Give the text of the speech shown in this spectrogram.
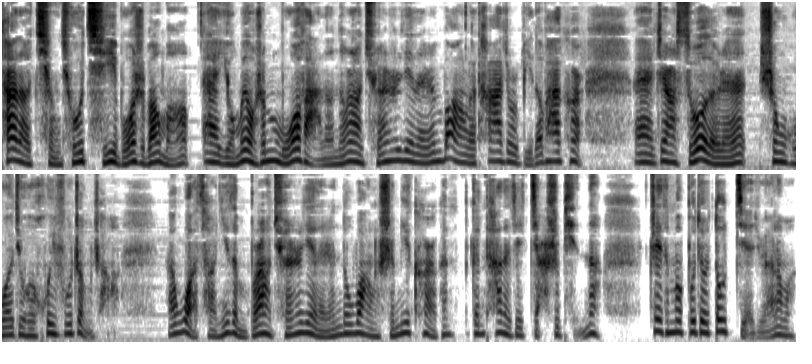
他呢请求奇异博士帮忙，哎，有没有什么魔法呢？能让全世界的人忘了他就是彼得·帕克，哎，这样所有的人生活就会恢复正常。哎，我操，你怎么不让全世界的人都忘了神秘客跟跟他的这假视频呢？这他妈不就都解决了吗？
